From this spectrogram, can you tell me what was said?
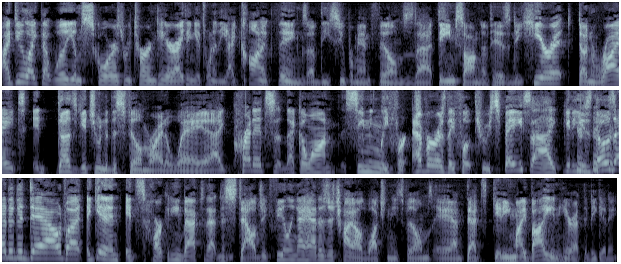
I do like that Williams score is returned here. I think it's one of the iconic things of the Superman films is that theme song of his. To hear it done right, it does get you into this film right away. I, credits that go on seemingly forever as they float through space. I get to use those edited down, but again, it's harkening back to that nostalgic feeling I had as a child watching these films, and that's getting my buy-in here at the beginning.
